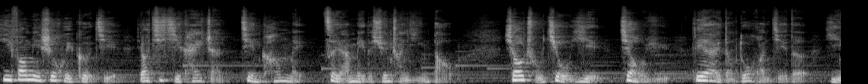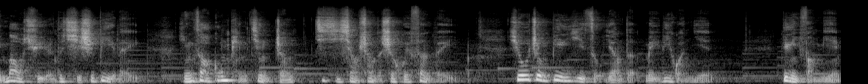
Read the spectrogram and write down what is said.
一方面社会各界要积极开展健康美、自然美的宣传引导，消除就业、教育、恋爱等多环节的以貌取人的歧视壁垒。营造公平竞争、积极向上的社会氛围，修正变异走样的美丽观念。另一方面，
